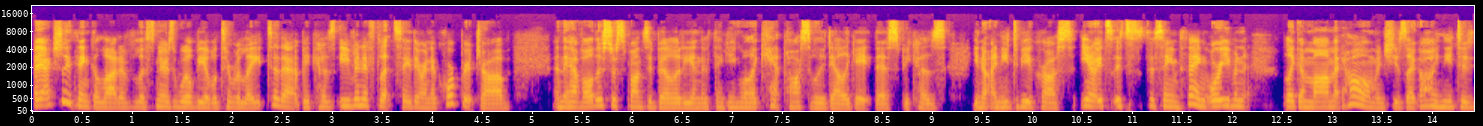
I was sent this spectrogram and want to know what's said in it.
I actually think a lot of listeners will be able to relate to that because even if, let's say, they're in a corporate job and they have all this responsibility and they're thinking, well, I can't possibly delegate this because, you know, I need mm-hmm. to be across, you know, it's it's the same thing. Or even like a mom at home and she's like, oh, I need to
